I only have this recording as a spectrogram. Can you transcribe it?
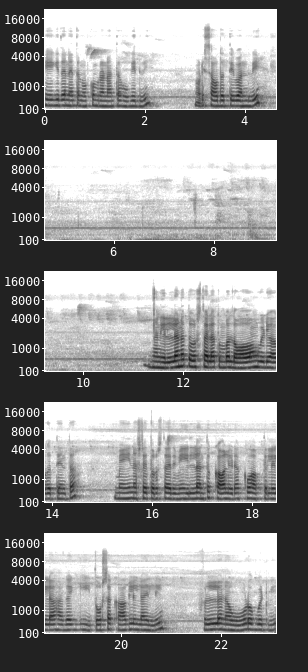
ಹೇಗಿದ್ದಾನೆ ಅಂತ ನೋಡ್ಕೊಂಬರೋಣ ಅಂತ ಹೋಗಿದ್ವಿ. ನೋಡಿ ಸೌದತ್ತಿ ಬಂದ್ವಿ. ನಾನು ಎಲ್ಲನೂ ತೋರಿಸ್ತಾ ಇಲ್ಲ, ತುಂಬ ಲಾಂಗ್ ವಿಡಿಯೋ ಆಗುತ್ತೆ ಅಂತ. ಮೇಯ್ನ್ ಅಷ್ಟೇ ತೋರಿಸ್ತಾ ಇದ್ದೀವಿ. ಇಲ್ಲಂತೂ ಕಾಲು ಇಡೋಕ್ಕೂ ಆಗ್ತಿರ್ಲಿಲ್ಲ. ಹಾಗಾಗಿ ತೋರ್ಸೋಕ್ಕಾಗಲಿಲ್ಲ ಇಲ್ಲಿ. ಫುಲ್ಲು ನಾವು ಓಡೋಗ್ಬಿಟ್ವಿ.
